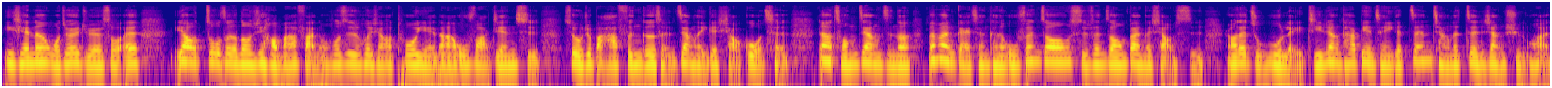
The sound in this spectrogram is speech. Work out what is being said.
以前呢，我就会觉得说，哎，要做这个东西好麻烦哦，或是会想要拖延啊，无法坚持，所以我就把它分割成这样的一个小过程。那从这样子呢，慢慢改成可能五分钟、十分钟、半个小时，然后再逐步累积，让它变成一个增强的正向循环。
